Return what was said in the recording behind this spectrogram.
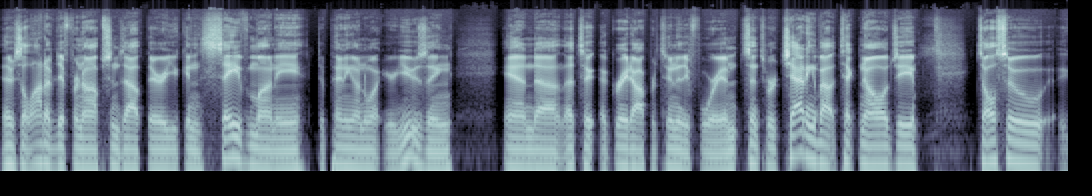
There's a lot of different options out there. You can save money depending on what you're using and uh, that's a, a, great opportunity for you. And since we're chatting about technology, it's also a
